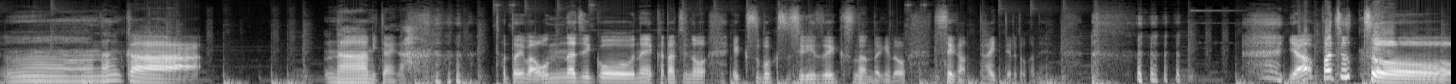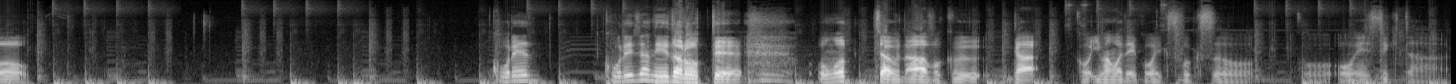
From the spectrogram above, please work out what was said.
うーん、なんか、なーみたいな。例えば同じこうね、形の Xbox シリーズ X なんだけど、セガって入ってるとかね。やっぱちょっと、これ、これじゃねえだろうって思っちゃうな、僕が。こう、今までこう、Xbox を、こう、応援してきた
